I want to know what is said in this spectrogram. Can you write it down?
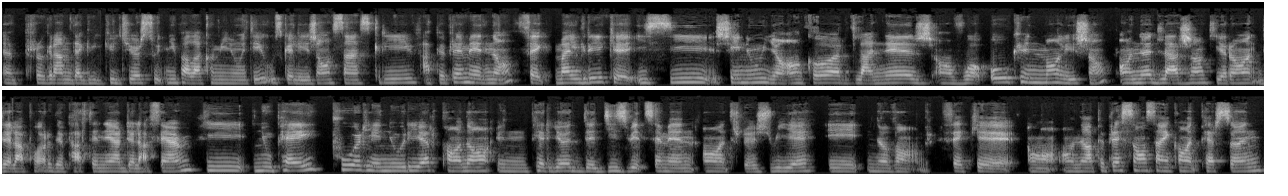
un programme d'agriculture soutenu par la communauté où ce que les gens s'inscrivent à peu près maintenant. Fait que malgré que ici chez nous il y a encore de la neige, on voit aucunement les champs. On a de l'argent qui rentre de la part de partenaires de la ferme qui nous payent pour les nourrir pendant une période de 18 semaines entre juillet et novembre. Fait que on, on, a à peu près 150 personnes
